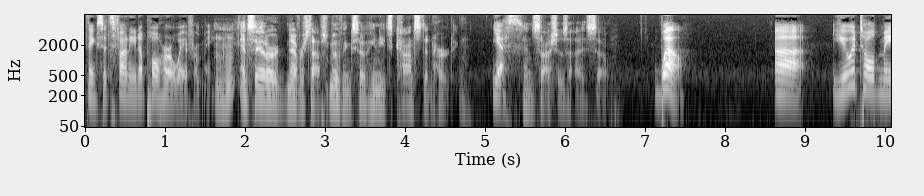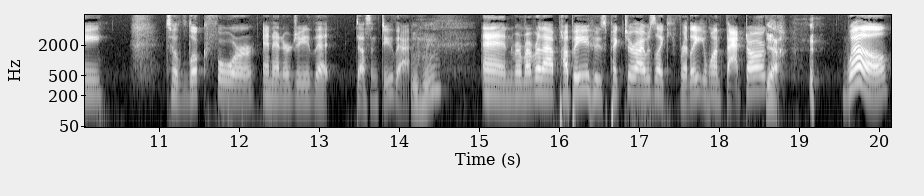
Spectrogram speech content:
thinks it's funny to pull her away from me. hmm And Sailor never stops moving, so he needs constant herding Yes. in Sasha's eyes. So Well, uh, you had told me to look for an energy that doesn't do that. hmm And remember that puppy whose picture I was like, really? You want that dog? yeah, Well,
